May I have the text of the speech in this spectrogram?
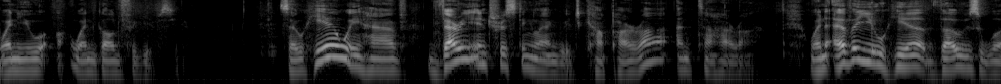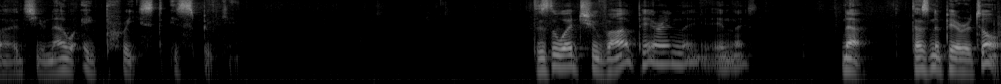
when, you, when God forgives you. So here we have very interesting language, kapara and tahara. Whenever you hear those words, you know a priest is speaking. Does the word tshuva appear in, the, in this? No, it doesn't appear at all.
